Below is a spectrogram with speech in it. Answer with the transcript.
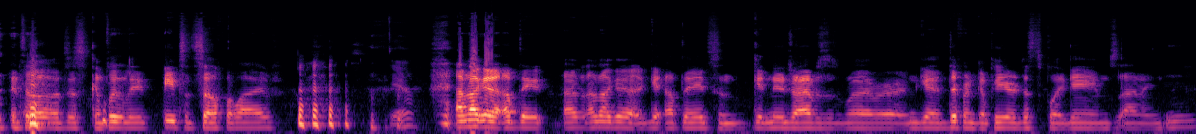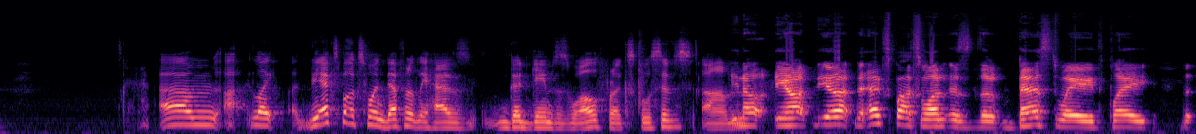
until it just completely eats itself alive. Yeah. I'm not gonna update. I'm, I'm not gonna get updates and get new drivers and whatever, and get a different computer just to play games. I mean, Um, I- like the Xbox One definitely has good games as well for exclusives. Um, you know, you know, you know, the Xbox One is the best way to play the,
